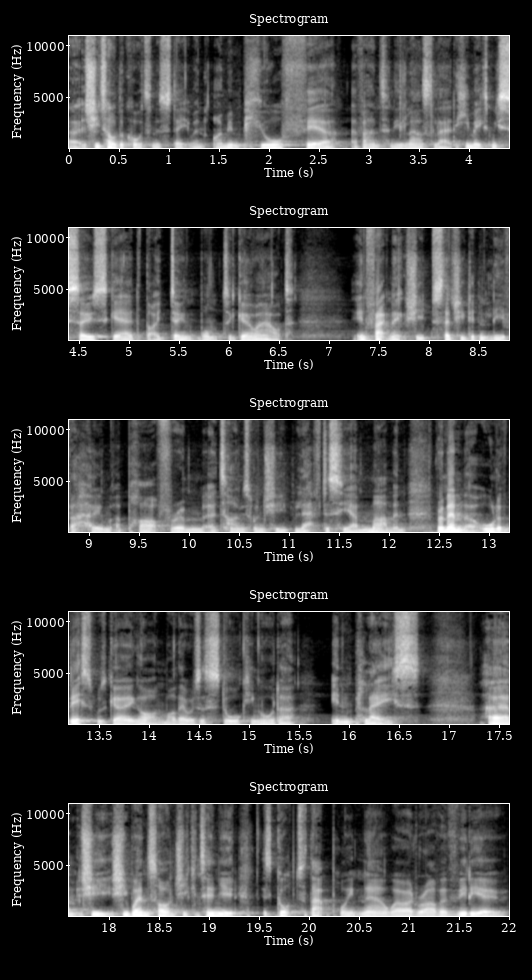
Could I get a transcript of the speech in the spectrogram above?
Uh, she told the court in a statement, I'm in pure fear of Anthony Laslett. He makes me so scared that I don't want to go out. In fact, Nick, she said she didn't leave her home apart from at times when she left to see her mum. And remember, all of this was going on while there was a stalking order in place. Um, she, she went on, she continued, It's got to that point now where I'd rather video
